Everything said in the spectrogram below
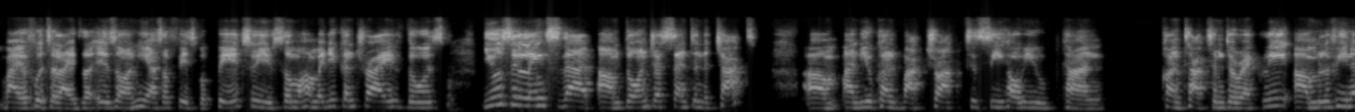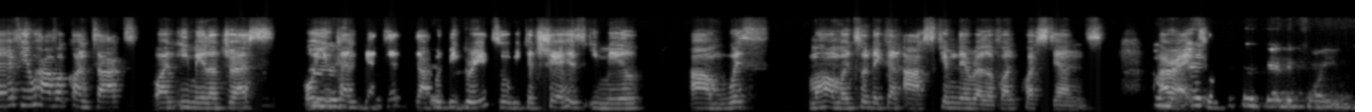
biofertilizer is on, he has a Facebook page. So you so Mohammed, you can try those, use the links that um Dawn just sent in the chat. Um, and you can backtrack to see how you can contact him directly. Um, Lavina, if you have a contact or an email address, or you Uh, can get it, that would be great. So we could share his email um, with Mohammed so they can ask him their relevant questions. All Okay, right, I so get it for you.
